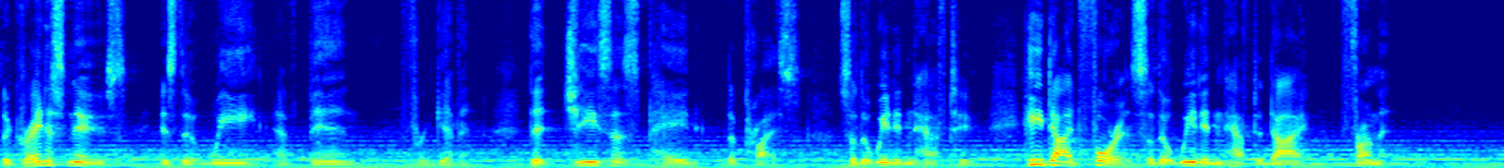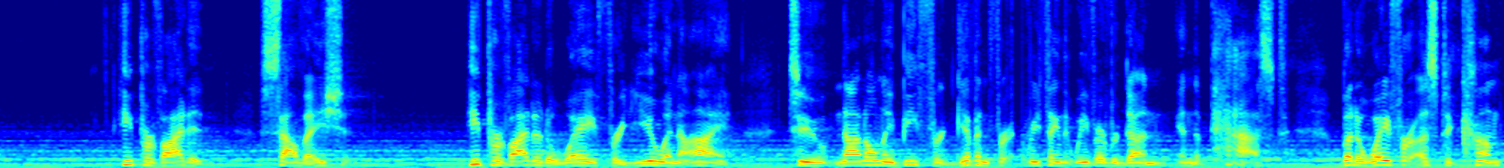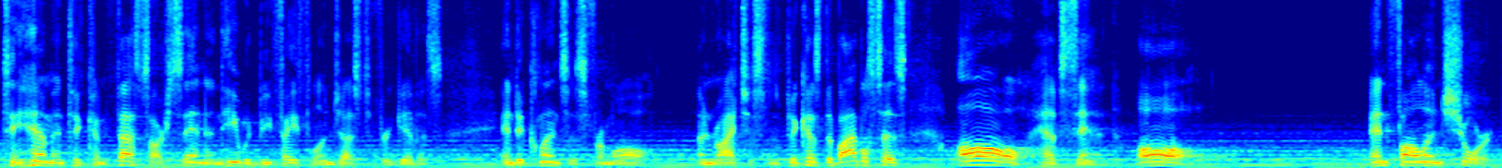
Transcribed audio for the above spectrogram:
The greatest news is that we have been forgiven, that Jesus paid the price so that we didn't have to. He died for it so that we didn't have to die from it. He provided salvation. He provided a way for you and I to not only be forgiven for everything that we've ever done in the past, but a way for us to come to Him and to confess our sin, and He would be faithful and just to forgive us and to cleanse us from all unrighteousness. Because the Bible says, all have sinned, all, and fallen short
